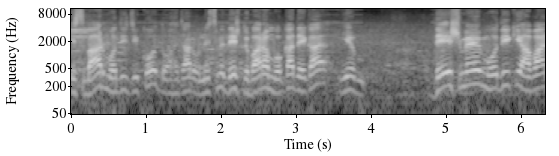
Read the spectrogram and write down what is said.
इस बार मोदी जी को 2019 में देश दोबारा मौका देगा। ये देश में मोदी की आह्वान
